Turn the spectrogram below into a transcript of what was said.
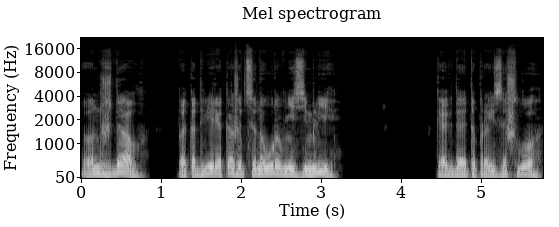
Он ждал, пока дверь окажется на уровне земли, когда это произошло,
